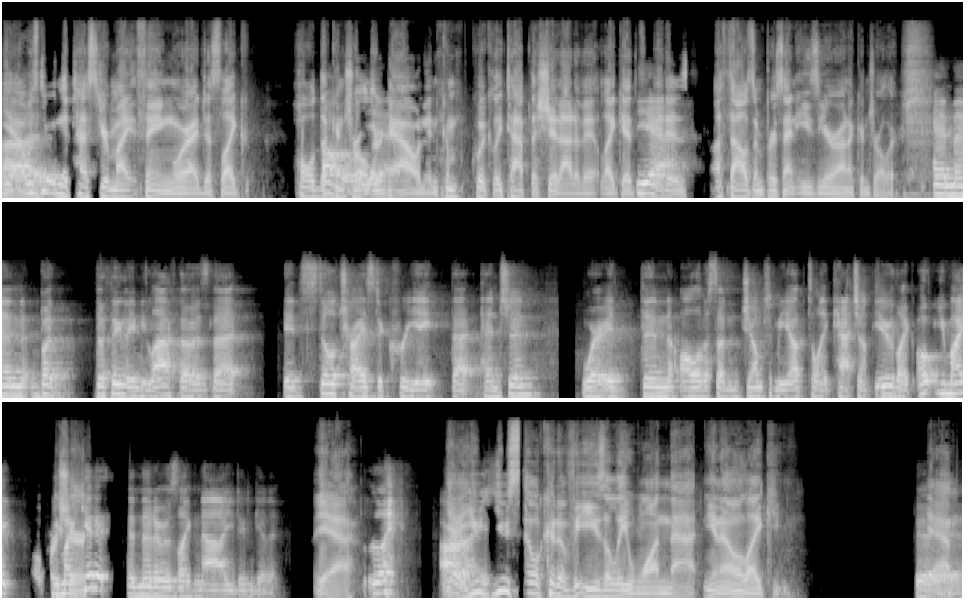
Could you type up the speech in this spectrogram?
yeah i was Uh, doing the test your might thing where i just like hold the Oh, controller yeah. down and com- quickly tap the shit out of it like it, Yeah. it is a thousand percent easier on a controller And then, but the thing that made me laugh though is that it still tries to create that tension where it then all of a sudden jumped me up to like catch up you, like, oh, you might, oh, you sure might get it, and then it was like, nah, you didn't get it. yeah Like, all yeah, right, you you still could have easily won that you know like yeah, yeah. yeah, yeah.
